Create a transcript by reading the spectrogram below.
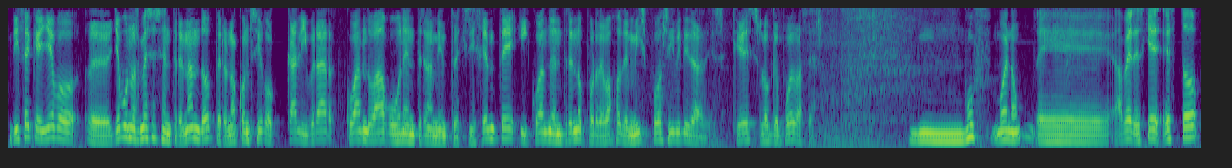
Dice que llevo, eh, llevo unos meses entrenando, pero no consigo calibrar cuándo hago un entrenamiento exigente y cuándo entreno por debajo de mis posibilidades. ¿Qué es lo que puedo hacer? Mm, uf, bueno, eh, a ver, es que esto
